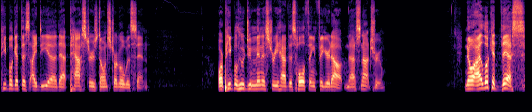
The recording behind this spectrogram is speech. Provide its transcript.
people get this idea that pastors don't struggle with sin. Or people who do ministry have this whole thing figured out. That's not true. No, I look at this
